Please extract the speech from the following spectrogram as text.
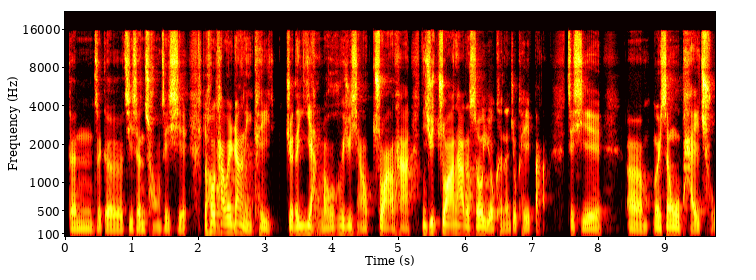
跟这个寄生虫这些，然后它会让你可以觉得痒，然后会去想要抓它。你去抓它的时候，有可能就可以把这些呃微生物排除。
